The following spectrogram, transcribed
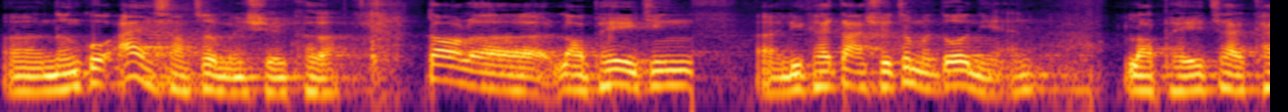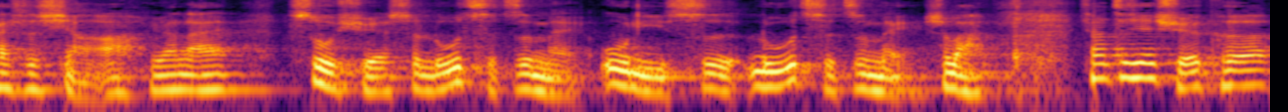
呃能够爱上这门学科。到了老裴已经呃离开大学这么多年。老裴在开始想啊，原来数学是如此之美，物理是如此之美，是吧？像这些学科，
